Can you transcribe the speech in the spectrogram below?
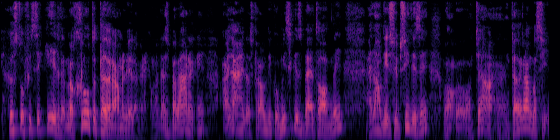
gestofisticeerd met grote telramen leren werken. Maar dat is belangrijk, hè? Ah ja, en dat is vooral die commissies bij te houden, hè? En al die subsidies, hè? Want, want ja, een telraam, dat zit,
